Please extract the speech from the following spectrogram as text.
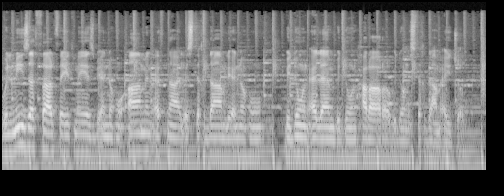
والميزة الثالثة يتميز بأنه آمن أثناء الاستخدام لأنه بدون ألم بدون حرارة وبدون استخدام أي جل.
